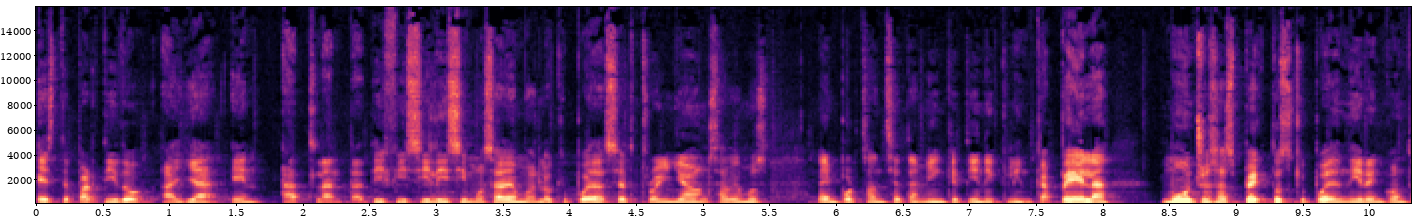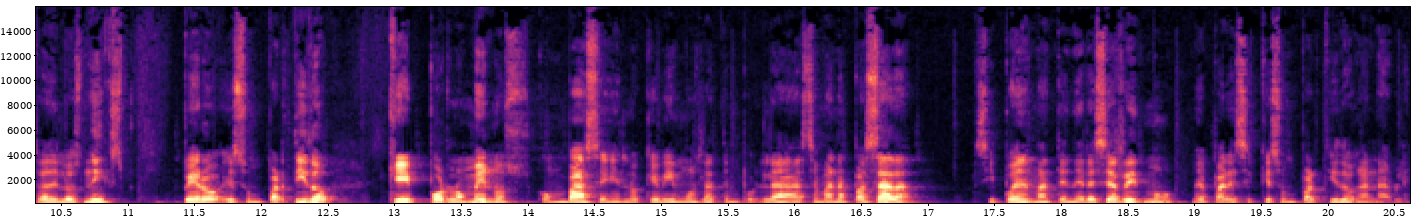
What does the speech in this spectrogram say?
este partido allá en Atlanta. Dificilísimo, sabemos lo que puede hacer Trey Young, sabemos la importancia también que tiene Clint Capella, muchos aspectos que pueden ir en contra de los Knicks, pero es un partido que por lo menos con base en lo que vimos la, la semana pasada Si pueden mantener ese ritmo, me parece que es un partido ganable.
